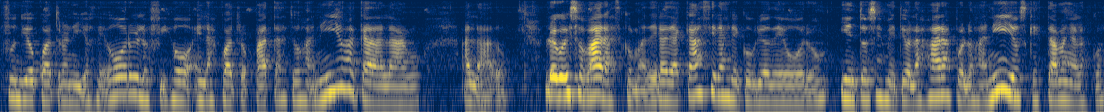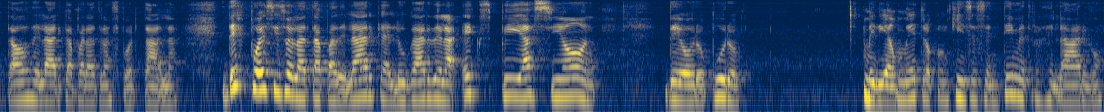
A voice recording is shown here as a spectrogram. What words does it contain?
Fundió cuatro anillos de oro y los fijó en las cuatro patas, dos anillos a cada lado Luego hizo varas con madera de acacia y las recubrió de oro, y entonces metió las varas por los anillos que estaban a los costados del arca para transportarla. Después hizo la tapa del arca, el lugar de la expiación de oro puro. Medía un metro con 15 centímetros de largo.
